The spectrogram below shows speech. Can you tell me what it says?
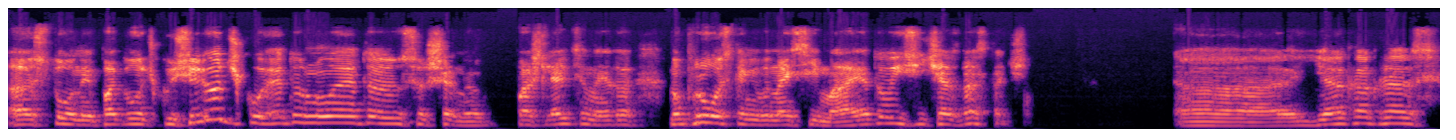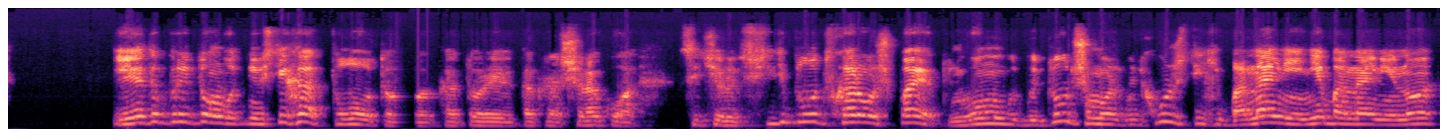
а, стоны под ложку селедочку, это, ну, это совершенно пошлятина, это ну, просто невыносимо, а этого и сейчас достаточно. А, я как раз... И это при том, вот не в стихах Плотова, которые как раз широко цитируются. Среди Плотов хороший поэт. У него могут быть лучше, может быть хуже стихи, банальнее, не банальнее, но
